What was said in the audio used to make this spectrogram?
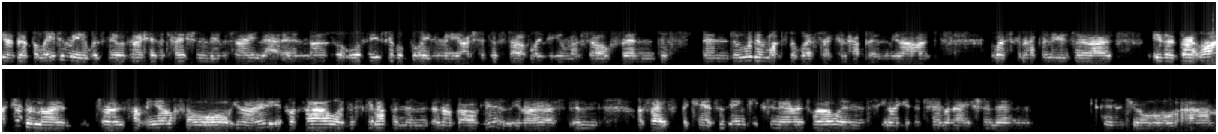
you know, that believed in me was there was no hesitation in them saying that, and I thought, well, if these people believe in me, I should just start believing in myself and just and do it. And what's the worst that can happen? You know, the worst can happen is that I either don't like it and I try something else, or you know, if I fail, I just get up and then and I go again. You know, and I suppose the cancer thing kicks in there as well, and you know, your determination and and your um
